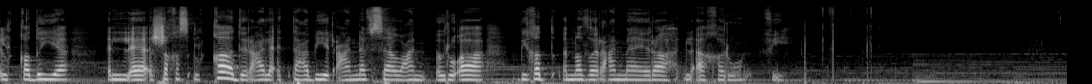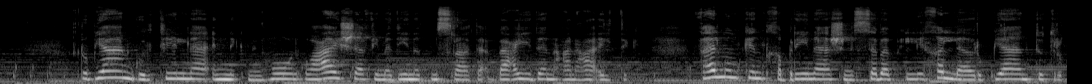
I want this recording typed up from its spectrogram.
القضية الشخص القادر على التعبير عن نفسه وعن رؤاه بغض النظر عن ما يراه الآخرون فيه ربيان قلتي لنا إنك من هون وعايشة في مدينة مصراتة بعيدا عن عائلتك فهل ممكن تخبرينا شنو السبب اللي خلى ربيان تترك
